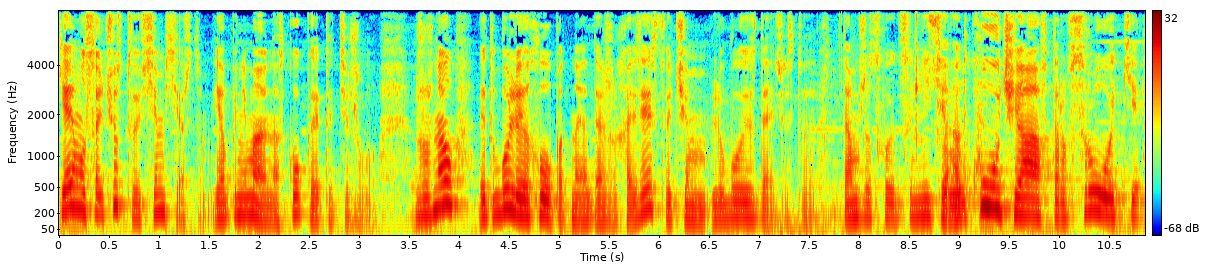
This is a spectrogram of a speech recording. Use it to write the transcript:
Я ему сочувствую всем сердцем. Я понимаю, насколько это тяжело. Журнал – это более хлопотное даже хозяйство, чем любое издательство. Там же сходятся нити сроки. от кучи авторов, сроки.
